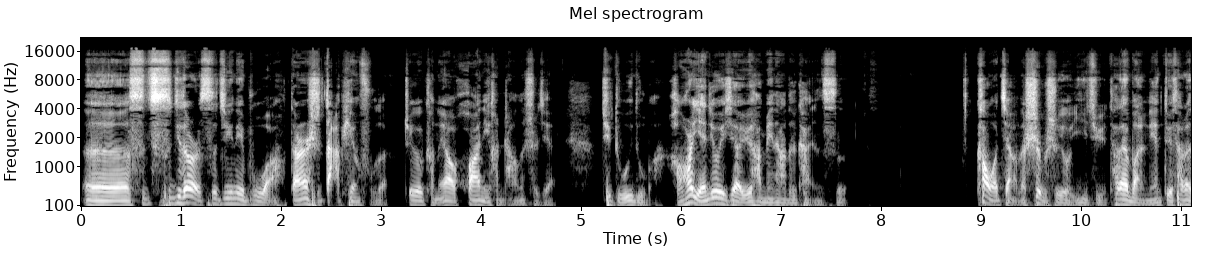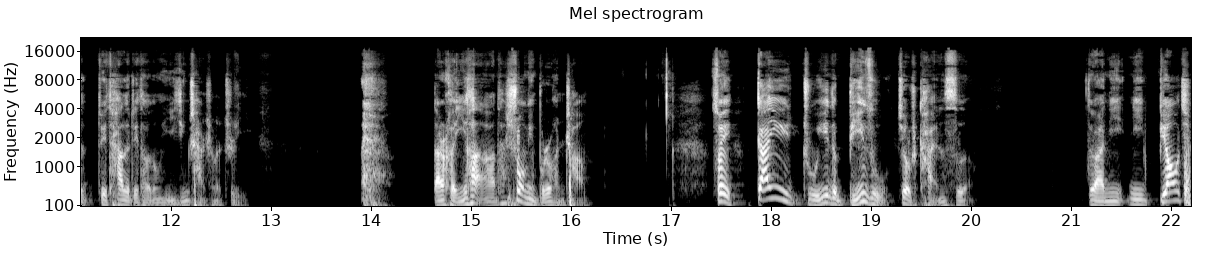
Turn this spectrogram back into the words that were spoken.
呃，斯斯基德尔斯基那部啊，当然是大篇幅的，这个可能要花你很长的时间去读一读吧，好好研究一下约翰梅纳德凯恩斯，看我讲的是不是有依据。他在晚年对他的对他的这套东西已经产生了质疑。但是很遗憾啊，他寿命不是很长，所以干预主义的鼻祖就是凯恩斯，对吧？你你标签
